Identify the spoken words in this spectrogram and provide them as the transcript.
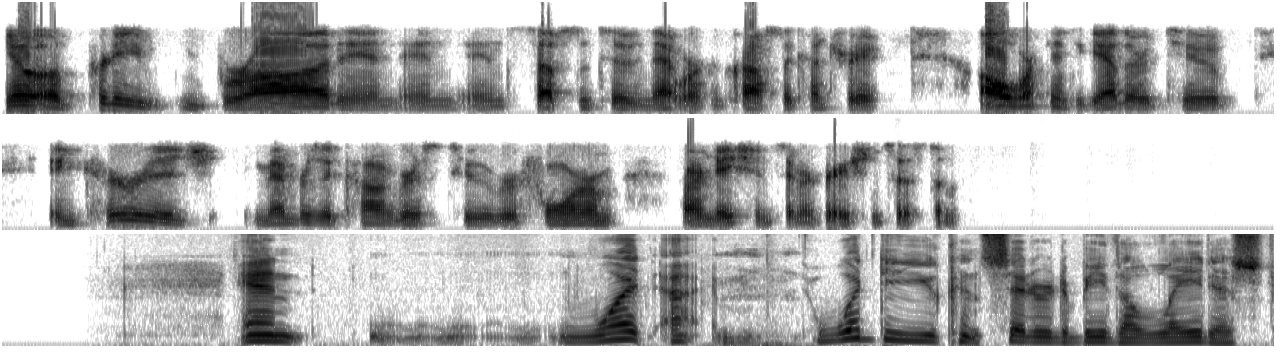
you know, a pretty broad and, and, and substantive network across the country, all working together to encourage members of Congress to reform our nation's immigration system. And what uh, what do you consider to be the latest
